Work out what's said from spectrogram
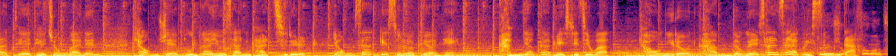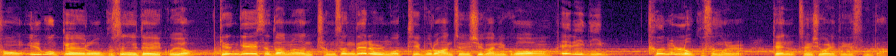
아트의 대중화는 경주의 문화유산 가치를 영상 기술로 표현해 강력한 메시지와 경이로운 감동을 선사하고 있습니다. 구성은 총 7개로 구성이 되어 있고요. 경계에 서다는 첨성대를 모티브로 한 전시관이고 LED 터널로 구성을 된 전시관이 되겠습니다.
